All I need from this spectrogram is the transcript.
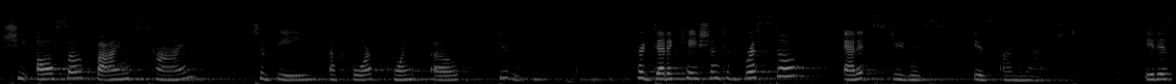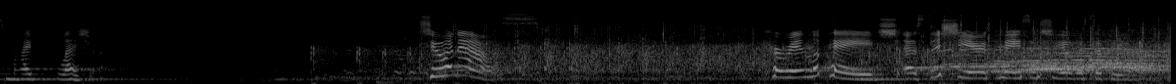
she also finds time to be a 4.0 student. Her dedication to Bristol and its students is unmatched. It is my pleasure to announce Corinne LePage as this year's Mace and Shield recipient.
